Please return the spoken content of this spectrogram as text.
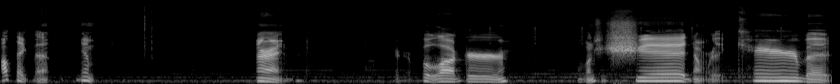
I'll take that. Yep. Alright. Foot locker. Bunch of shit. Don't really care, but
